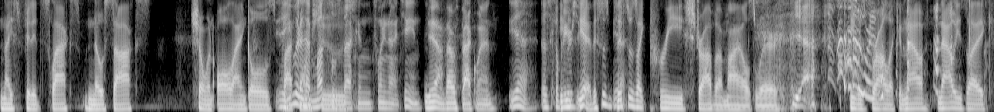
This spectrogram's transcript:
nice fitted slacks, no socks, showing all ankles. Yeah, you would have had platform muscles back in 2019. Yeah, that was back when. Yeah, it was a couple He years ago. yeah, this was this was like pre Strava Miles where yeah. he was brolic, and now now he's like,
